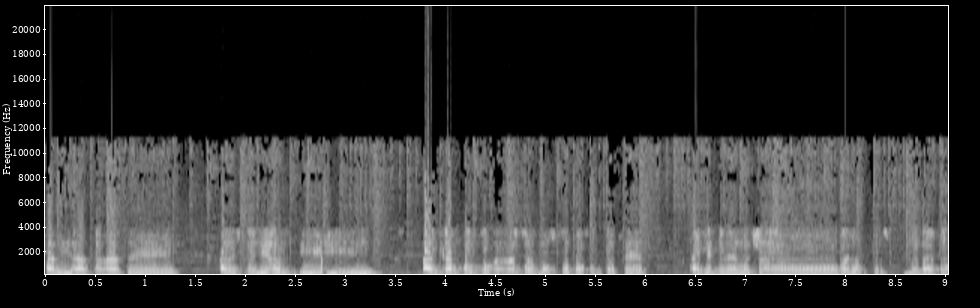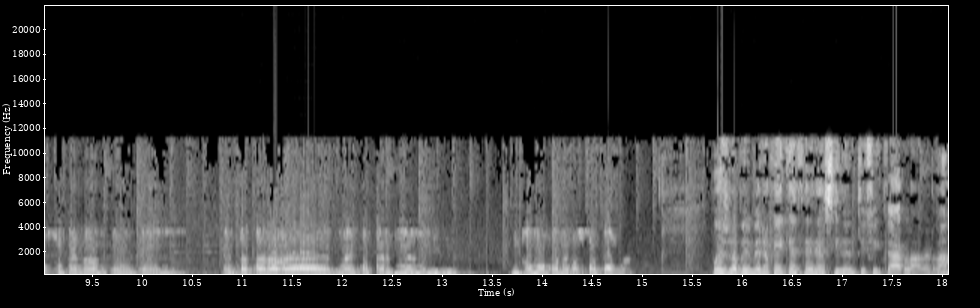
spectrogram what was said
salir a zonas de, al exterior y al campo con nuestras mascotas. Entonces hay que tener mucho, bueno, pues me parece estupendo el, el- el tratar a la, hipotermia y, y cómo podemos tratarla. Pues lo primero que hay que hacer es identificarla, ¿verdad?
